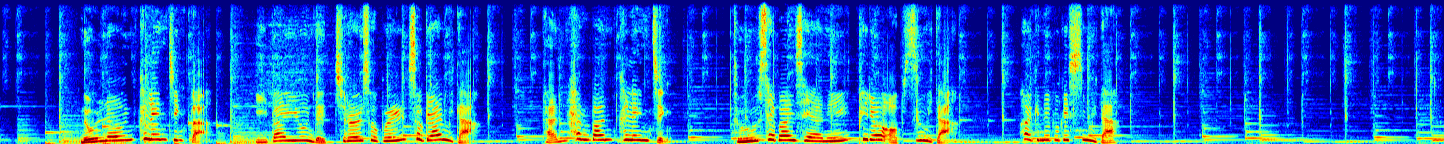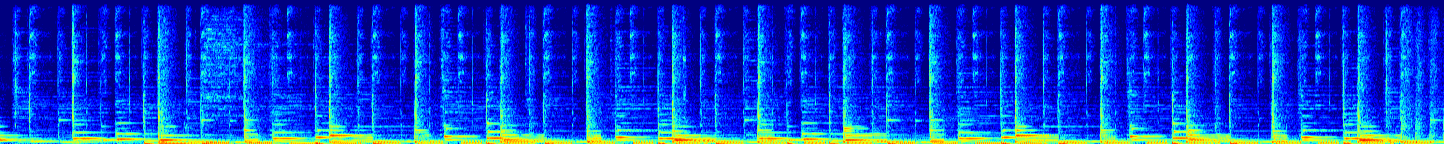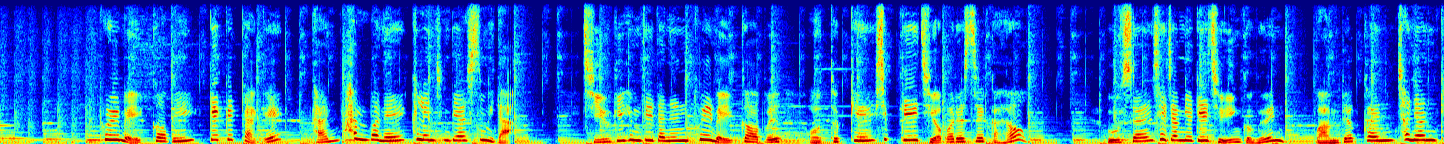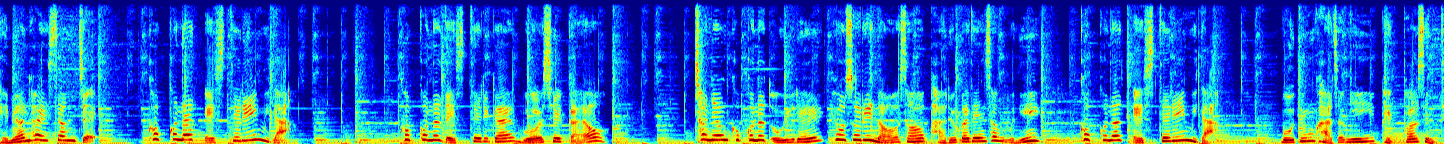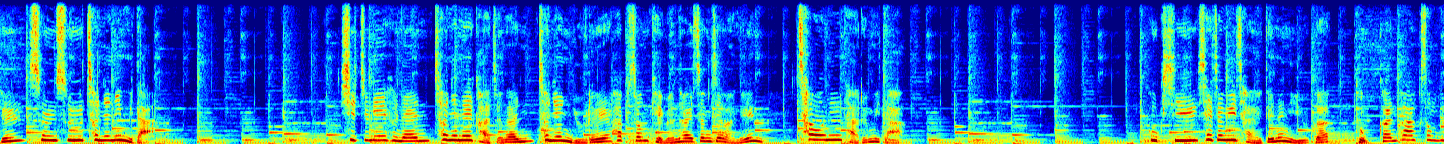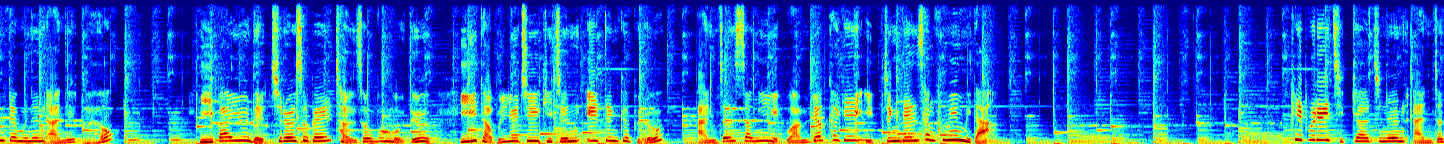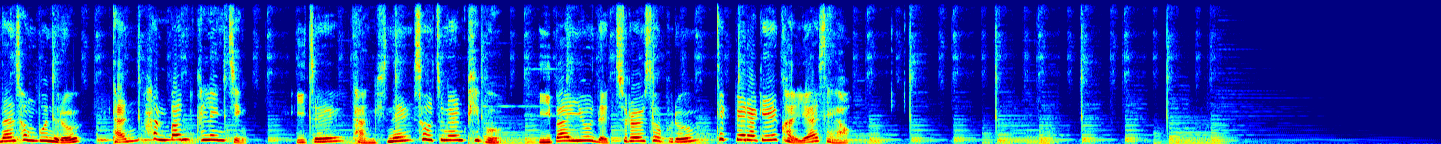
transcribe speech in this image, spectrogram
놀라운 클렌징 바 이바이오 내추럴 솝을 소개합니다. 단 한 번 클렌징, 두 세 번 세안이 필요 없습니다. 확인해 보겠습니다. 풀 메이크업이 깨끗하게 단 한 번에 클렌징 되었습니다. 지우기 힘들다는 full 메이크업을 어떻게 쉽게 지워버렸을까요? 우수한 세정력의 주인공은 완벽한 천연 계면 활성제 코코넛 에스테르입니다. 코코넛 에스테르가 무엇일까요? 천연 코코넛 오일에 효소를 넣어서 발효가 된 성분이 코코넛 에스테르입니다. 모든 과정이 100% 순수 천연입니다. 시중에 흔한 천연을 가장한 천연 유래 합성 계면 활성제와는 차원이 다릅니다. 혹시 세정이 잘 되는 이유가 독한 화학 성분 때문은 아닐까요? 이바이오 내추럴 솝의 전 성분 모두 EWG 기준 1등급으로 안전성이 완벽하게 입증된 상품입니다. 피부를 지켜주는 안전한 성분으로 단 한 번 클렌징. 이제 당신의 소중한 피부 이바이오 내추럴 솝으로 특별하게 관리하세요.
